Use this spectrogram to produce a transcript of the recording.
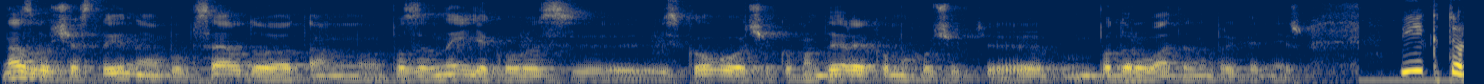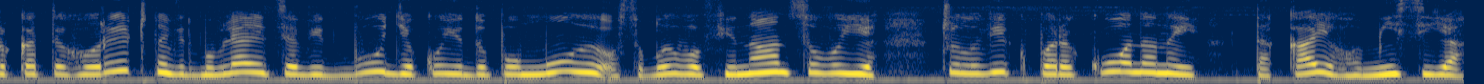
назву частини або псевдо, там позивний якогось е, військового чи командира, якому хочуть е, подарувати, наприклад, ніж. Віктор категорично відмовляється від будь-якої допомоги, особливо фінансової. Чоловік переконаний, така його місія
